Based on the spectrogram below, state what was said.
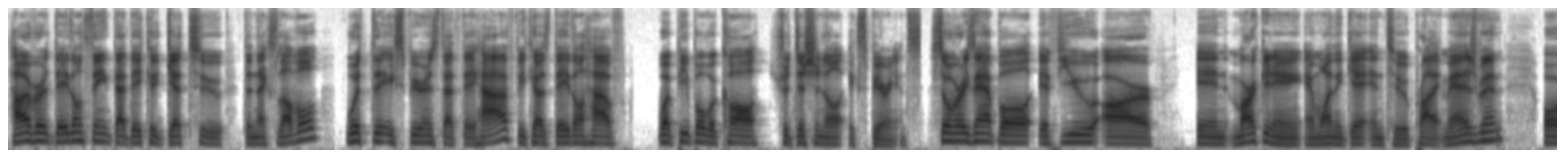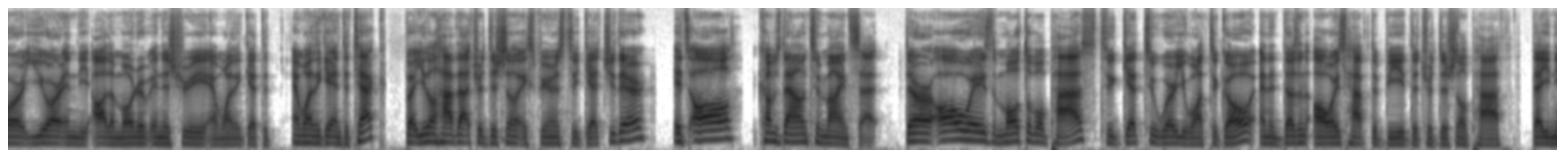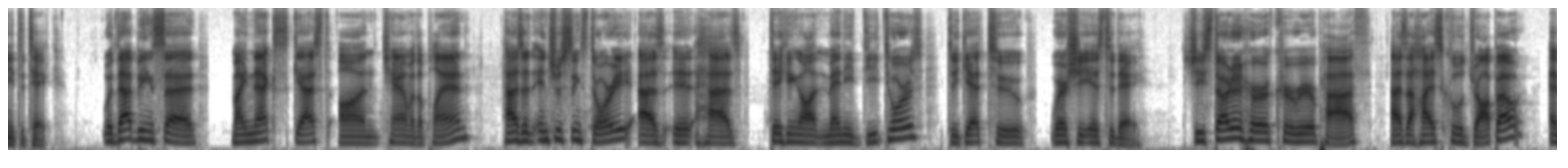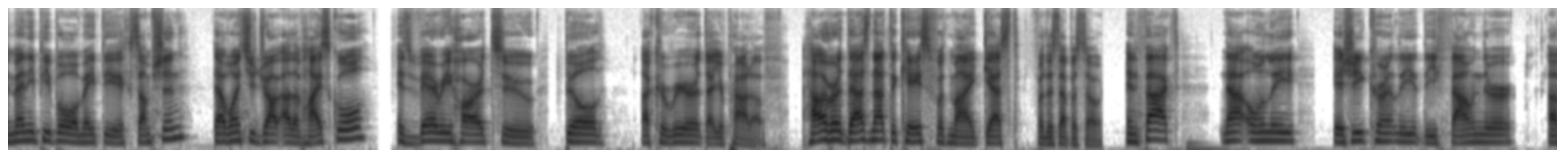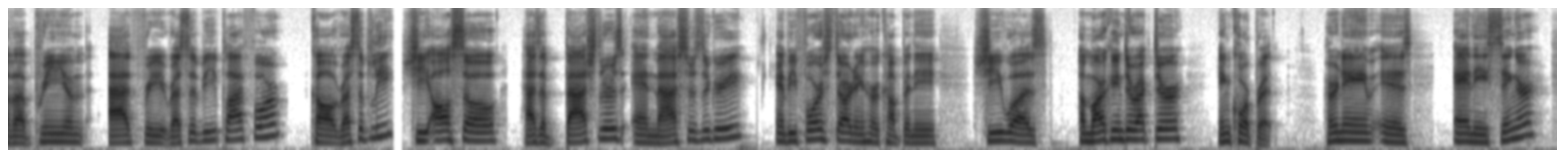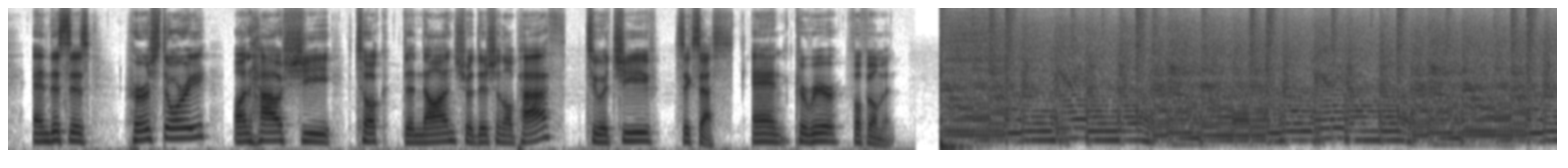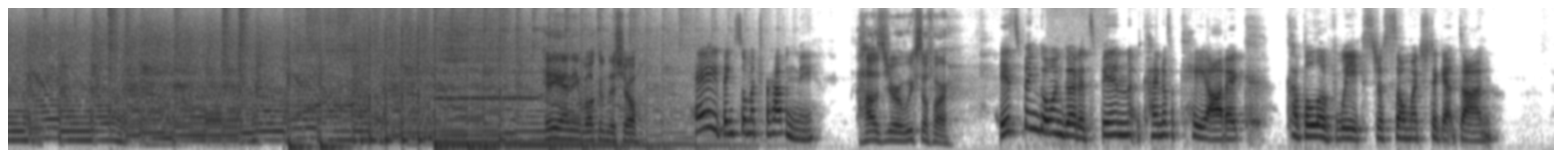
However, they don't think that they could get to the next level with the experience that they have because they don't have what people would call traditional experience. So, for example, if you are in marketing and want to get into product management, or you are in the automotive industry and want to get to and want to get into tech, but you don't have that traditional experience to get you there, it's all comes down to mindset. There are always multiple paths to get to where you want to go, and it doesn't always have to be the traditional path that you need to take. With that being said, my next guest on Chan with a Plan has an interesting story as it has taken on many detours to get to where she is today. She started her career path as a high school dropout, and many people will make the assumption that once you drop out of high school, it's very hard to build a career that you're proud of. However, that's not the case with my guest for this episode. In fact, not only is she currently the founder of a premium ad free recipe platform, called Reciple. She also has a bachelor's and master's degree. And before starting her company, she was a marketing director in corporate. Her name is Annie Singer, and this is her story on how she took the non traditional path to achieve success and career fulfillment. Hey, Annie, welcome to the show. Hey, thanks so much for having me. How's your week so far? It's been going good. It's been kind of a chaotic couple of weeks, just so much to get done.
